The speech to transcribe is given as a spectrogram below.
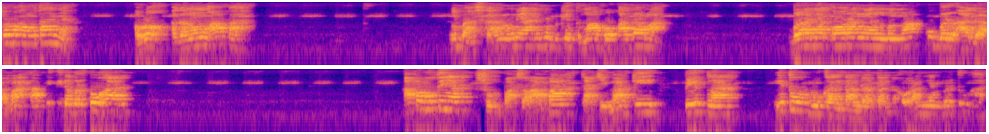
Coba kamu tanya. Allah, agamamu apa? Ini bahas sekarang ini akhirnya begitu mabuk agama banyak orang yang mengaku beragama tapi tidak bertuhan. Apa buktinya? Sumpah serapah, caci maki, fitnah. Itu bukan tanda-tanda orang yang bertuhan.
